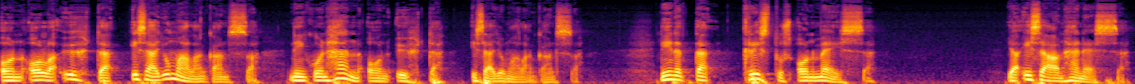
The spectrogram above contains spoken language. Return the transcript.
on olla yhtä Isä Jumalan kanssa, niin kuin hän on yhtä Isä Jumalan kanssa. Niin, että Kristus on meissä ja Isä on hänessä –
